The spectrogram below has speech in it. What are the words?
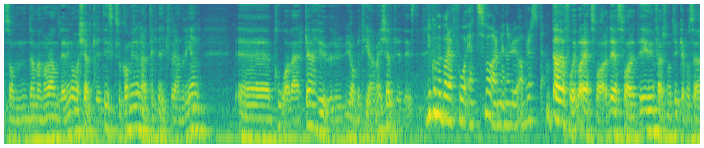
som, där man har anledning att vara källkritisk så kommer ju den här teknikförändringen eh, påverka hur jag beter mig källkritiskt. Du kommer bara få ett svar menar du av rösten? Ja, jag får ju bara ett svar. Det svaret det är ungefär som att trycka på så här,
